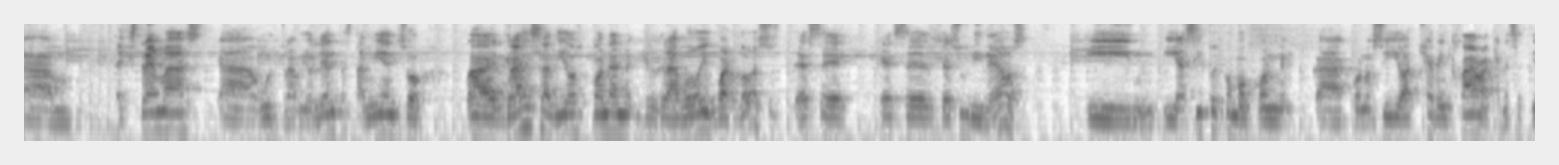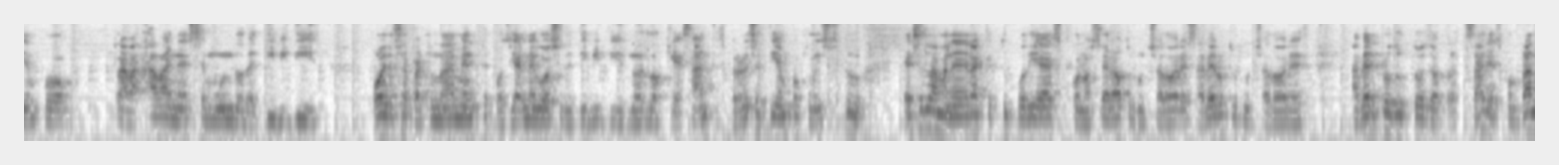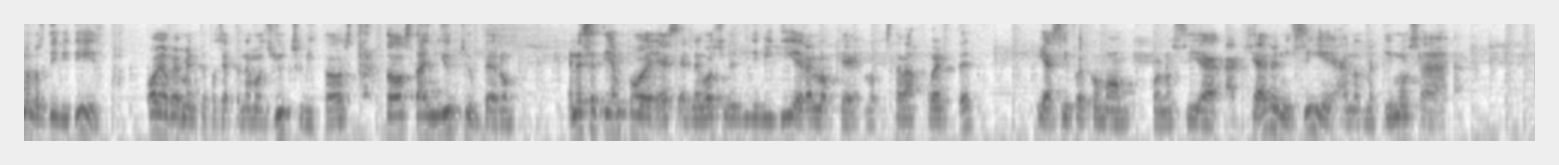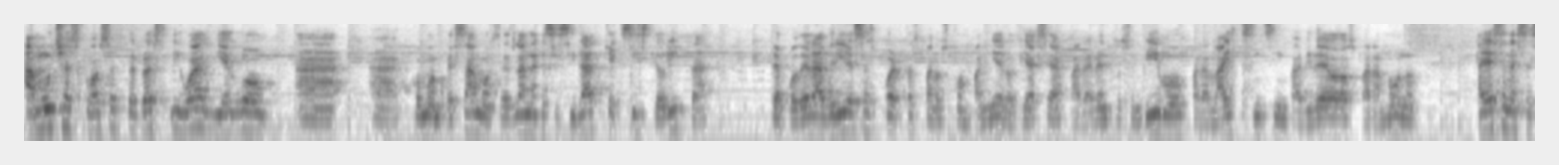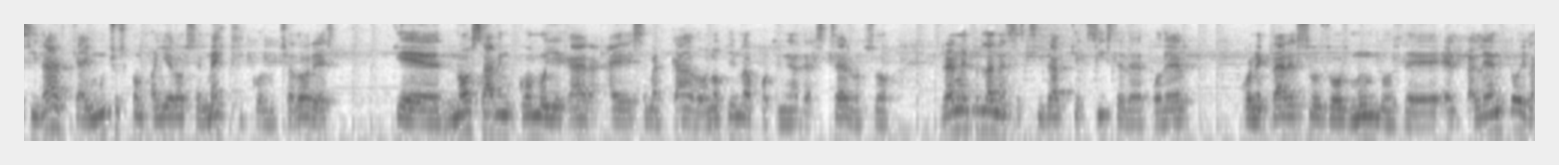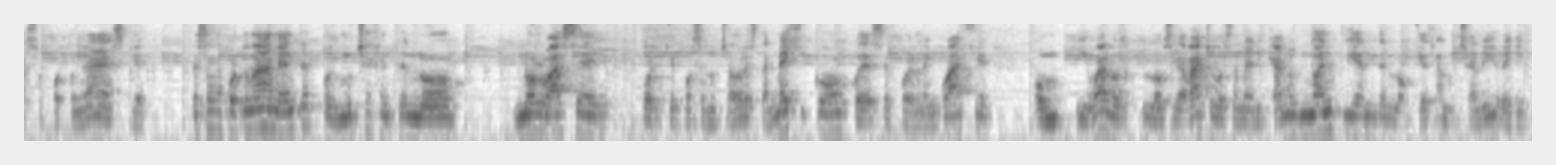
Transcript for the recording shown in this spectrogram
extremas, uh, ultraviolentas también. So, uh, gracias a Dios, Conan grabó y guardó esos, ese, esos videos. Y, y, así fue como con, uh, conocí yo a Kevin Clara, que en ese tiempo trabajaba en ese mundo de DVD. Hoy desafortunadamente pues ya el negocio de DVD no es lo que es antes, pero en ese tiempo, como dices tú, esa es la manera que tú podías conocer a otros luchadores, a ver otros luchadores, a ver productos de otras áreas, comprando los DVDs. Hoy obviamente pues ya tenemos YouTube y todo, todo está en YouTube, pero en ese tiempo es, el negocio de DVD era lo que, lo que estaba fuerte y así fue como conocí a, Kevin y sí, nos metimos a, a, muchas cosas, pero es igual, llego a, a cómo empezamos, es la necesidad que existe ahorita de poder abrir esas puertas para los compañeros, ya sea para eventos en vivo, para licensing, para videos, para monos. Hay esa necesidad que hay muchos compañeros en México, luchadores, que no saben cómo llegar a ese mercado, no tienen la oportunidad de hacerlo. realmente es la necesidad que existe de poder conectar esos dos mundos, de el talento y las oportunidades, que desafortunadamente pues mucha gente no, no lo hace porque pues, el luchador está en México, puede ser por el lenguaje, o igual los, los gabachos, los americanos, no entienden lo que es la lucha libre y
